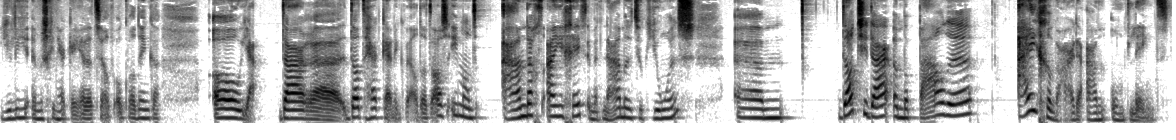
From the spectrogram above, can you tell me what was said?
jullie, en misschien herken jij dat zelf ook wel, denken: Oh ja, daar, uh, dat herken ik wel. Dat als iemand aandacht aan je geeft, en met name natuurlijk jongens. Um, dat je daar een bepaalde eigenwaarde aan ontleent.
